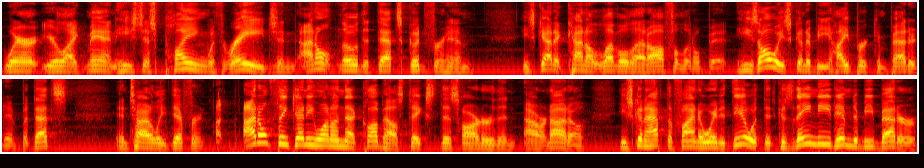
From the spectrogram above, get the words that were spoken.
where you're like, man, he's just playing with rage. And I don't know that that's good for him. He's got to kind of level that off a little bit. He's always going to be hyper competitive, but that's entirely different. I don't think anyone on that clubhouse takes this harder than Arenado. He's going to have to find a way to deal with it because they need him to be better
